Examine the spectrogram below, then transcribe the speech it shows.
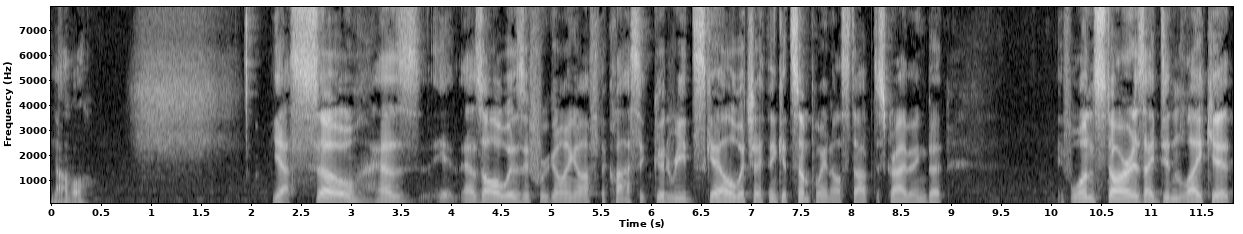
novel? Yes. So as as always, if we're going off the classic Goodreads scale, which I think at some point I'll stop describing, but if one star is I didn't like it,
